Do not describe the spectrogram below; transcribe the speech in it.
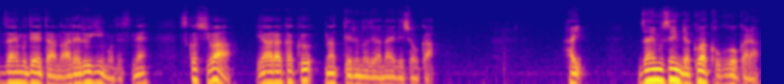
財務データのアレルギーもですね、少しは柔らかくなっているのではないでしょうか。はい。財務戦略は国語から。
